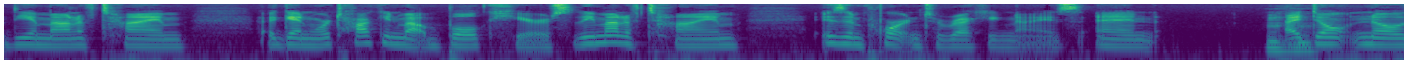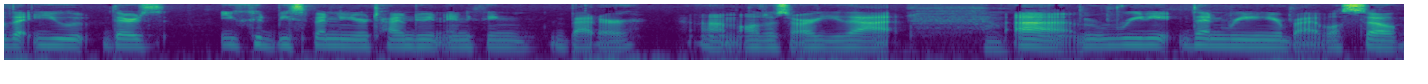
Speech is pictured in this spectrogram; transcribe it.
the amount of time, again, we're talking about bulk here, so the amount of time is important to recognize, and I Mm-hmm. don't know that you there's you could be spending your time doing anything better. Um, I'll just argue that Hmm. um, reading than reading your Bible. So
